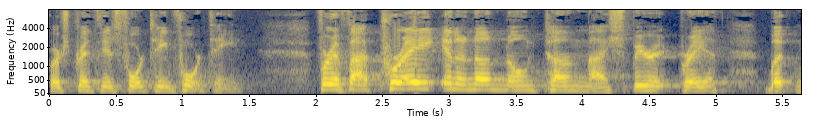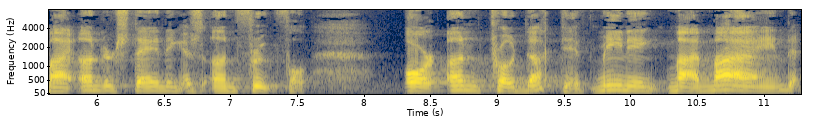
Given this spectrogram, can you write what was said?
1 Corinthians 14, 14. For if I pray in an unknown tongue, my spirit prayeth, but my understanding is unfruitful or unproductive, meaning my mind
